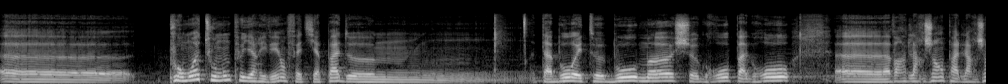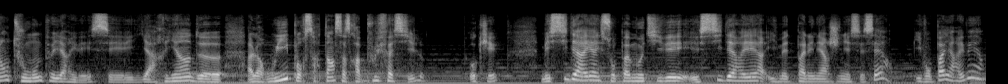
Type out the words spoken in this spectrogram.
Euh, pour moi, tout le monde peut y arriver, en fait. Il n'y a pas de... Hum, t'as beau être beau, moche, gros, pas gros, euh, avoir de l'argent, pas de l'argent, tout le monde peut y arriver. Il n'y a rien de... Alors oui, pour certains, ça sera plus facile, ok. Mais si derrière, ils sont pas motivés et si derrière, ils mettent pas l'énergie nécessaire, ils vont pas y arriver. Hein.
